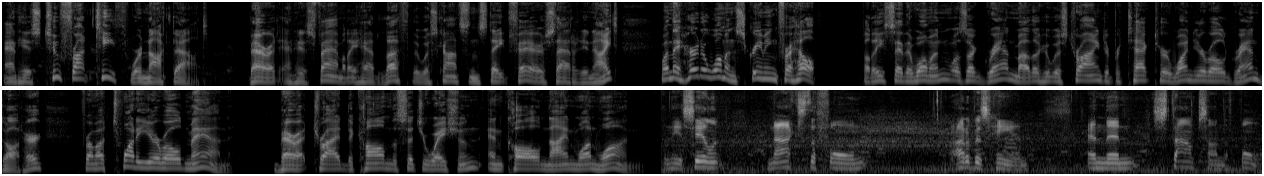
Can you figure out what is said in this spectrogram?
and his two front teeth were knocked out. Barrett and his family had left the Wisconsin State Fair Saturday night when they heard a woman screaming for help. Police say the woman was a grandmother who was trying to protect her one year old granddaughter from a 20 year old man. Barrett tried to calm the situation and call 911. And the assailant knocks the phone out of his hand and then stomps on the phone.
